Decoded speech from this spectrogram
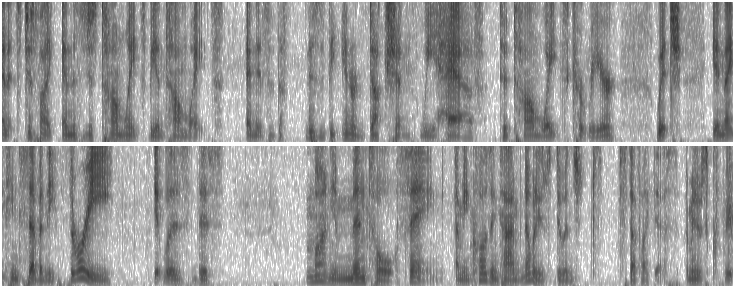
and it's just like and this is just tom waits being tom waits and this is the this is the introduction we have to Tom Waits' career, which in 1973 it was this monumental thing. I mean, closing time, nobody was doing stuff like this. I mean, it was. It,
